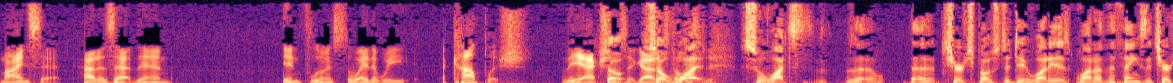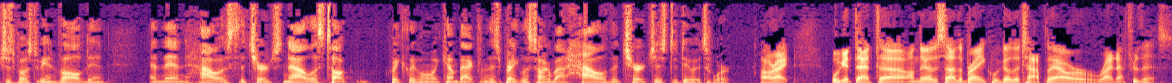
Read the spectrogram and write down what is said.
mindset? How does that then influence the way that we accomplish the actions So, that God so has told what? us to do? So what's the the church supposed to do? What is what are the things the church is supposed to be involved in? And then how is the church? Now let's talk quickly when we come back from this break. Let's talk about how the church is to do its work. All right. We'll get that uh, on the other side of the break. We'll go to the top of the hour right after this.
